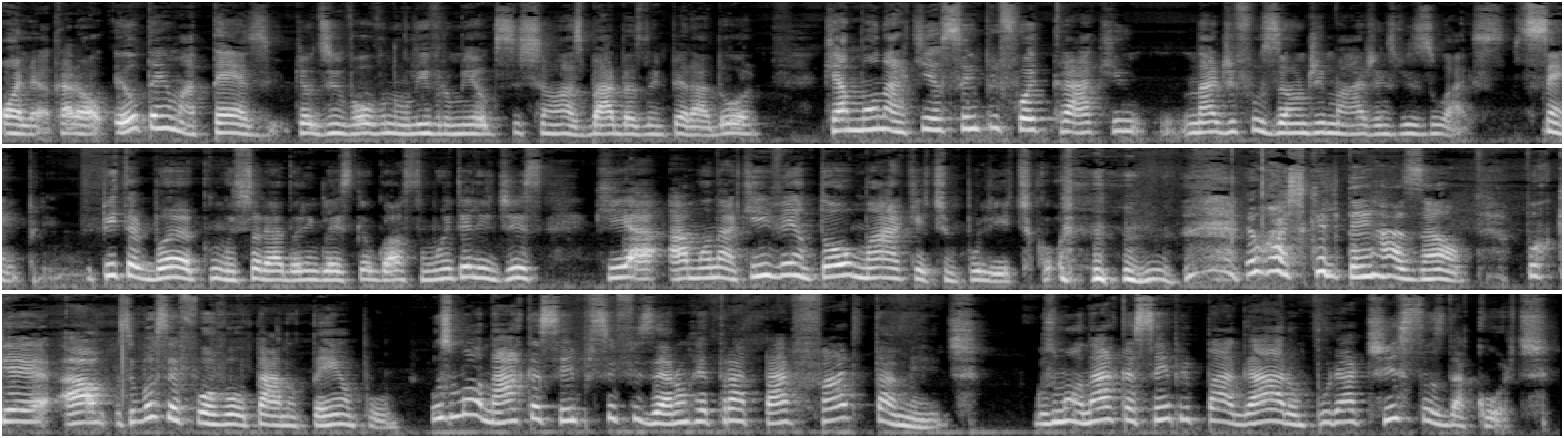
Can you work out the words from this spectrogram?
Olha, Carol, eu tenho uma tese que eu desenvolvo num livro meu que se chama As Barbas do Imperador, que a monarquia sempre foi craque na difusão de imagens visuais. Sempre. E Peter Burke, um historiador inglês que eu gosto muito, ele diz que a, a monarquia inventou o marketing político. eu acho que ele tem razão, porque a, se você for voltar no tempo, os monarcas sempre se fizeram retratar fartamente. Os monarcas sempre pagaram por artistas da corte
